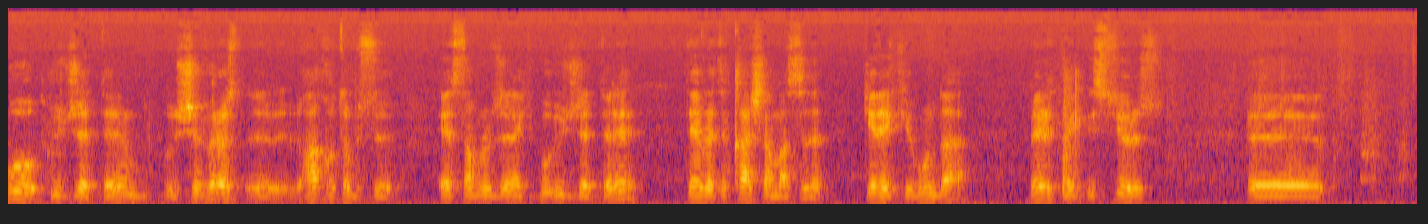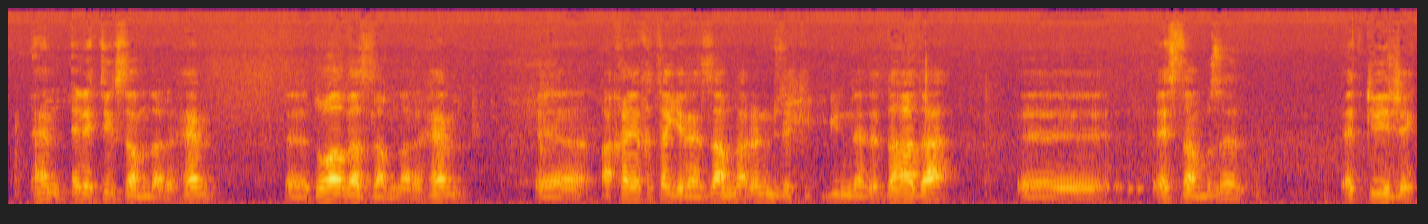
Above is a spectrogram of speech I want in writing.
bu ücretlerin, bu şoför e, halk otobüsü esnafının üzerindeki bu ücretleri devletin karşılaması gerekiyor. Bunu da belirtmek istiyoruz. Ee, hem elektrik zamları, hem e, doğalgaz zamları, hem e, akaryakıta gelen zamlar önümüzdeki günlerde daha da e, esnafımızı etkileyecek.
